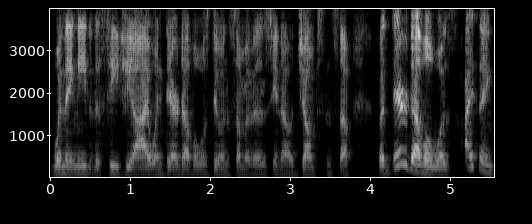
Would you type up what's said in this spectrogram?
when they needed the CGI when Daredevil was doing some of his, you know, jumps and stuff. But Daredevil was, I think,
